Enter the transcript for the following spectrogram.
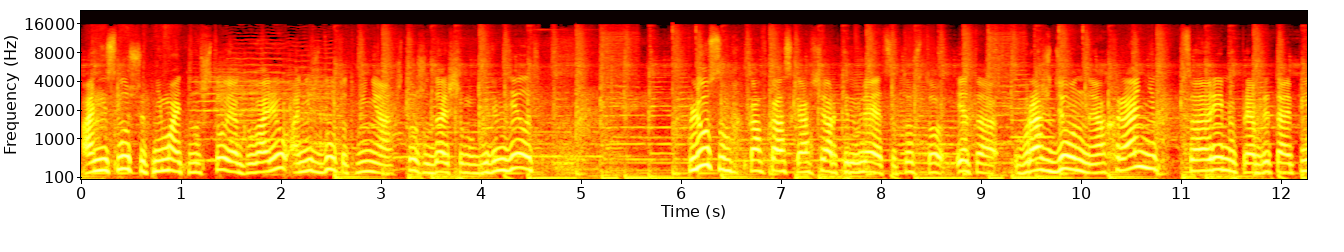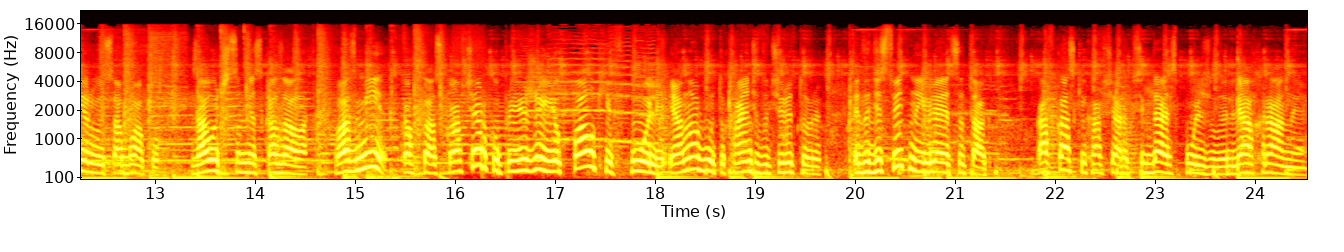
Они слушают внимательно, что я говорю, они ждут от меня, что же дальше мы будем делать. Плюсом кавказской овчарки является то, что это врожденный охранник. В свое время, приобретая первую собаку, заводчица мне сказала, возьми кавказскую овчарку, привяжи ее к палке в поле, и она будет охранять эту территорию. Это действительно является так. Кавказских овчарок всегда использовали для охраны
